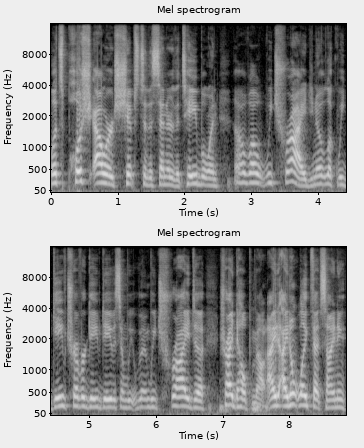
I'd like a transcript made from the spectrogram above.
let's push our chips to the center of the table and oh well we tried, you know, look, we gave Trevor Gabe Davis and we and we tried to tried to help him out. I, I don't like that signing.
